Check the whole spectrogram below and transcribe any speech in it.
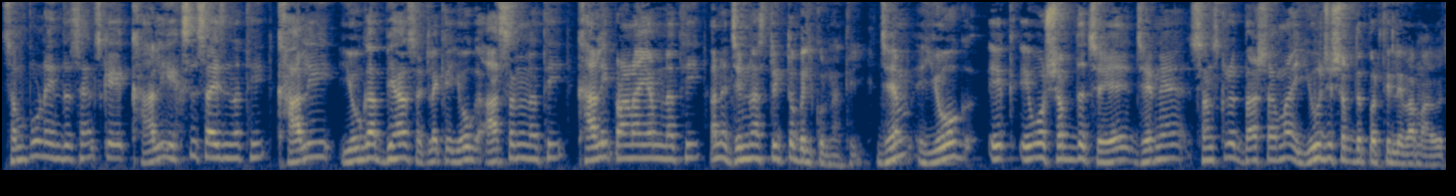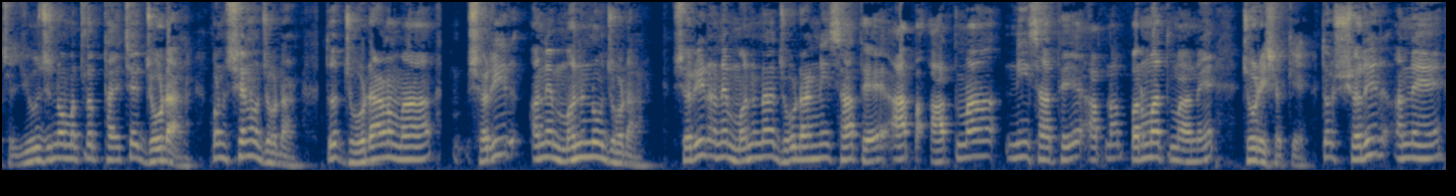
સંપૂર્ણ ઇન ધ સેન્સ કે ખાલી એક્સરસાઇઝ નથી, ખાલી યોગાભ્યાસ એટલે કે યોગ આસન નથી, ખાલી પ્રાણાયામ નથી અને જિમ્નાસ્ટિક તો બિલકુલ નથી. જેમ યોગ એક એવો શબ્દ છે જેને સંસ્કૃત ભાષામાં યુજ શબ્દ પરથી લેવામાં આવ્યો છે. યુજનો મતલબ થાય છે જોડાણ. પણ શેનો જોડાણ? તો જોડાણમાં શરીર અને મનનું જોડાણ. શરીર અને મનના જોડાણની સાથે આપ આત્માની સાથે આપણા પરમાત્માને જોડી શકીએ. તો શરીર અને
